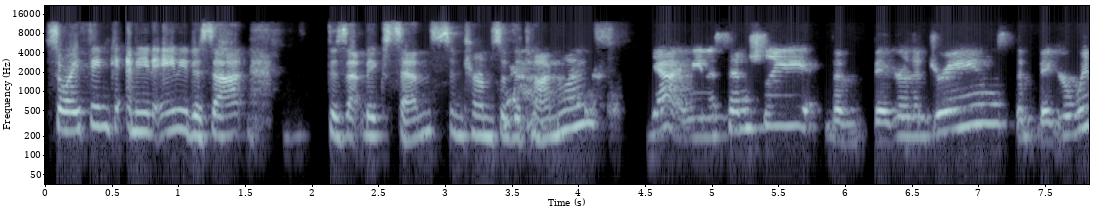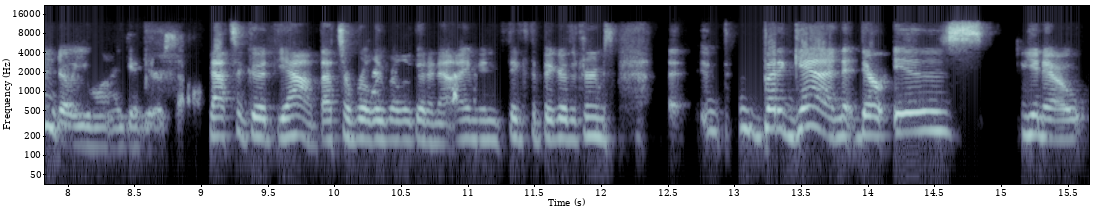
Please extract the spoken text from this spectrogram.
So I think, I mean, Amy, does that does that make sense in terms of yeah. the timelines? Yeah, I mean, essentially, the bigger the dreams, the bigger window you want to give yourself. That's a good, yeah, that's a really, really good. I mean, think the bigger the dreams, uh, but again, there is, you know,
